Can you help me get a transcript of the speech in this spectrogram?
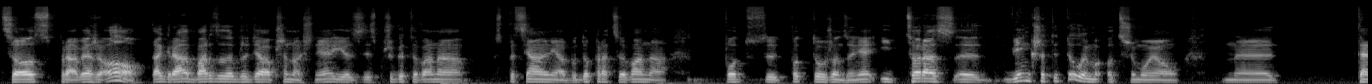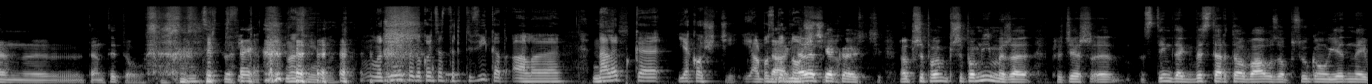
co sprawia, że o, ta gra bardzo dobrze działa przenośnie, jest, jest przygotowana specjalnie albo dopracowana pod, pod to urządzenie i coraz e, większe tytuły otrzymują e, ten, ten tytuł. Certyfikat, tak nazwijmy. Może nie jest to do końca certyfikat, ale nalepkę jakości albo tak, zgodności. nalepkę no. jakości. No przypom przypomnijmy, że przecież e, Steam Deck wystartował z obsługą jednej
